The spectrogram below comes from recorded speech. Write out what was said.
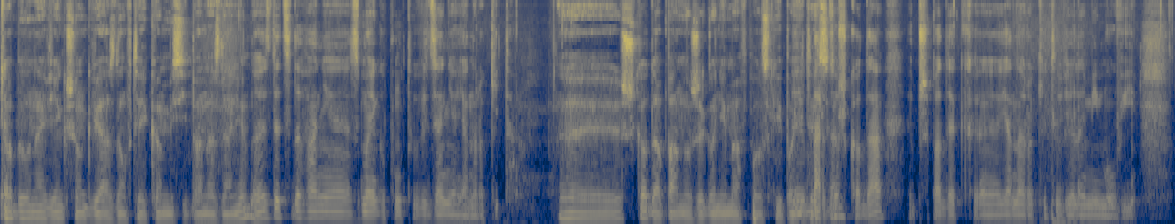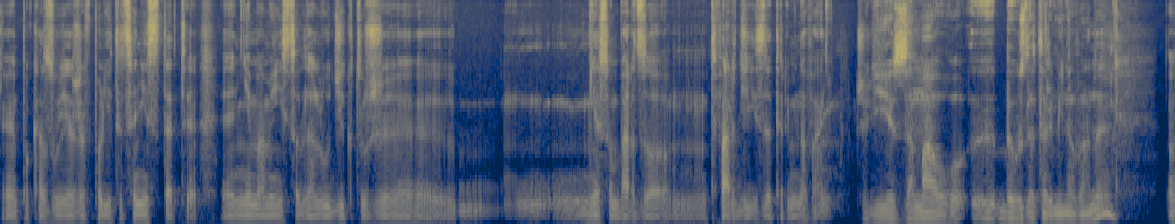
Kto był największą gwiazdą w tej komisji, pana zdaniem? No jest zdecydowanie z mojego punktu widzenia Jan Rokita. E, Szkoda panu, że go nie ma w polskiej polityce. Bardzo szkoda. Przypadek e, Jana Rokity wiele mi mówi. E, Pokazuje, że w polityce niestety nie ma miejsca dla ludzi, którzy nie są bardzo mm, twardzi i zdeterminowani. Czyli jest za mało, był zdeterminowany? No,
